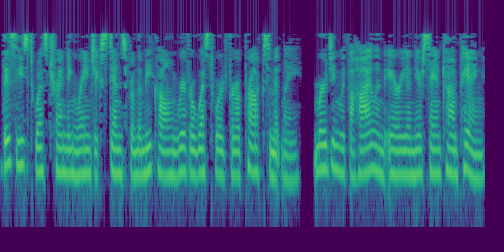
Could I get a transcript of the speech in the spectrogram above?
This east-west trending range extends from the Mekong River westward for approximately, merging with the highland area near San Kamphaeng,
